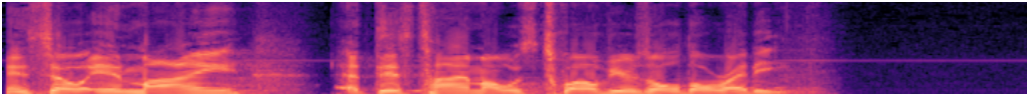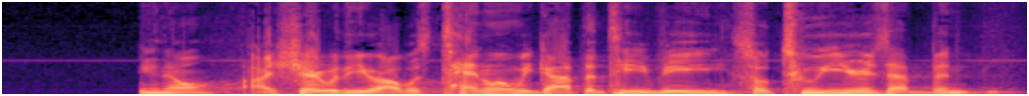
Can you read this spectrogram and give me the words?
And so, in my, at this time, I was 12 years old already. You know, I shared with you I was 10 when we got the TV, so two years have been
